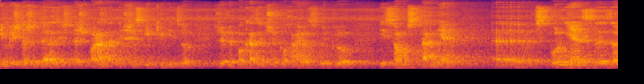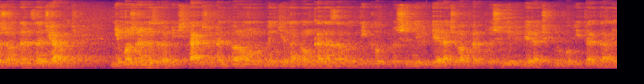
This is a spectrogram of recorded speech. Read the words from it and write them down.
i myślę, że teraz jest też pora na tych wszystkich kibiców, żeby pokazać, że kochają klub i są w stanie e, wspólnie z zarządem zadziałać. Nie możemy zrobić tak, że będą, będzie nagonka na zawodników, proszę nie wybierać ofert, proszę nie wybierać klubów i tak dalej.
